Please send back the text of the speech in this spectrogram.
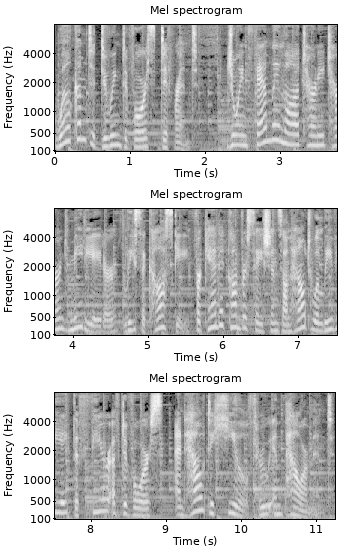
Welcome to Doing Divorce Different. Join family law attorney turned mediator Lesa Koski for candid conversations on how to alleviate the fear of divorce and how to heal through empowerment.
